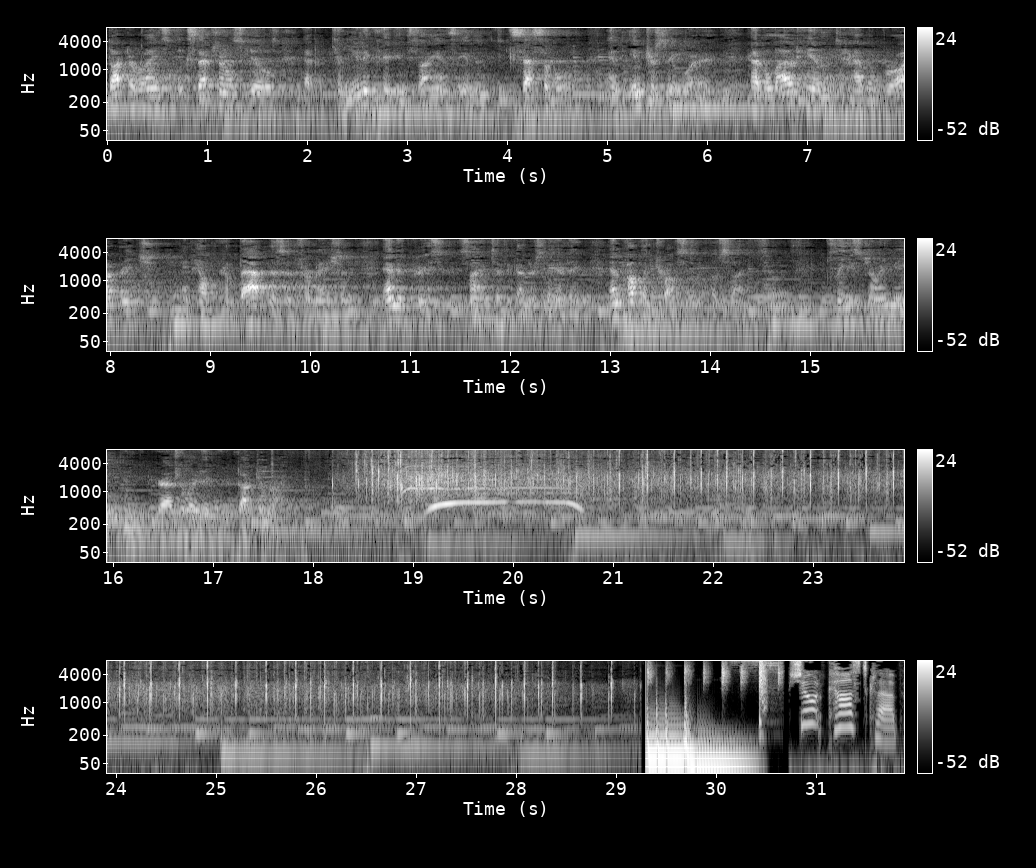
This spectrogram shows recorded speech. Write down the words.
Dr. Ryan's exceptional skills at communicating science in an accessible and interesting way have allowed him to have a broad reach and help combat misinformation and increase scientific understanding and public trust of science. Please join me in congratulating Dr. Ryan. Short Cast Club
